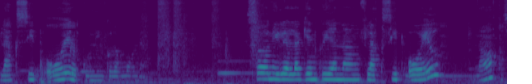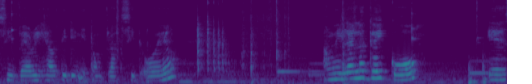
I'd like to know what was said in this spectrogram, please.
flaxseed oil. Kunin ko lang muna. So, nilalagyan ko yan ng flaxseed oil. No? Kasi very healthy din itong flaxseed oil. Ang nilalagay ko is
